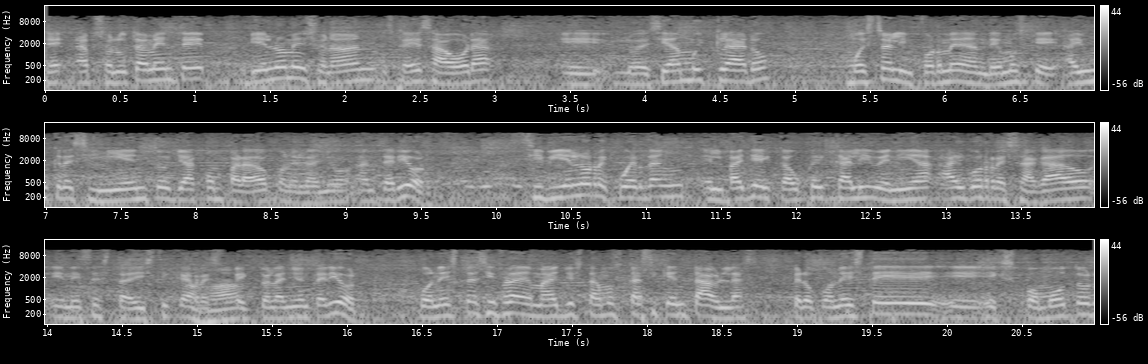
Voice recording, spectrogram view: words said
Eh, absolutamente, bien lo mencionaban ustedes ahora, eh, lo decían muy claro, muestra el informe de Andemos que hay un crecimiento ya comparado con el año anterior. Si bien lo recuerdan, el Valle del Cauca y Cali venía algo rezagado en esa estadística Ajá. respecto al año anterior. Con esta cifra de mayo estamos casi que en tablas, pero con este eh, Expo Motor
